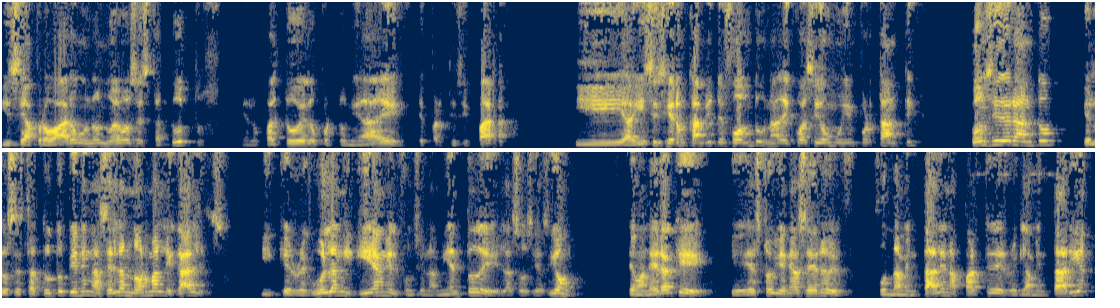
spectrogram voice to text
y se aprobaron unos nuevos estatutos en lo cual tuve la oportunidad de, participar. Y ahí se hicieron cambios de fondo, una adecuación muy importante, considerando que los estatutos vienen a ser las normas legales y que regulan y guían el funcionamiento de la asociación. De manera que, esto viene a ser eh, fundamental en la parte reglamentaria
